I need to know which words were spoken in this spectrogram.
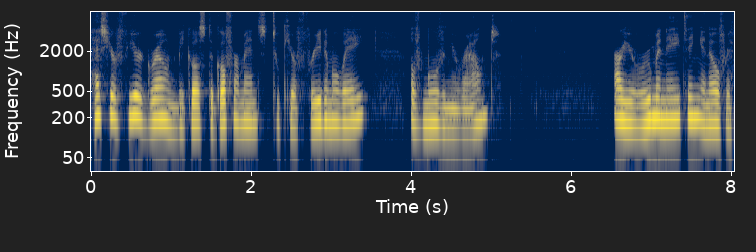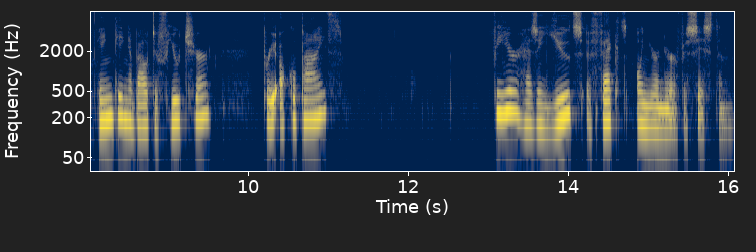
Has your fear grown because the government took your freedom away of moving around? Are you ruminating and overthinking about the future, preoccupied? Fear has a huge effect on your nervous system.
